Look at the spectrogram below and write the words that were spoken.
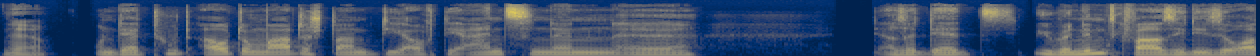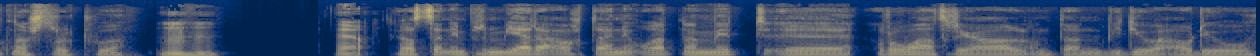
Ja, und der tut automatisch dann die auch die einzelnen, äh, also der übernimmt quasi diese Ordnerstruktur. mhm. Du hast dann in Premiere auch deine Ordner mit äh, Rohmaterial und dann Video, Audio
